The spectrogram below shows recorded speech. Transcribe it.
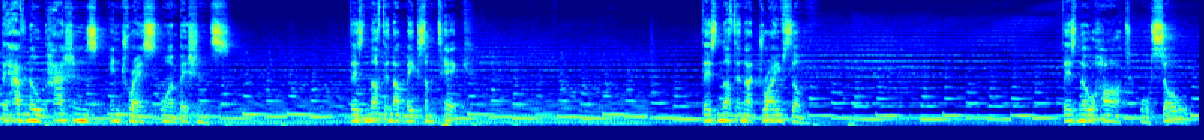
They have no passions, interests, or ambitions. There's nothing that makes them tick. There's nothing that drives them. There's no heart or soul.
